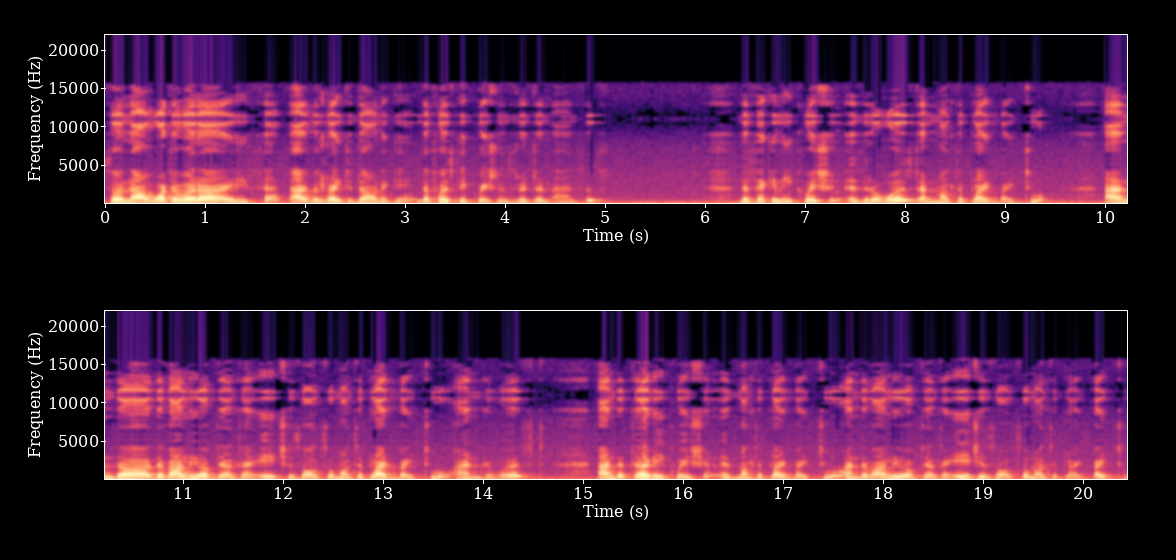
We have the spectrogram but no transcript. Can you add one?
So now whatever I said, I will write it down again. The first equation is written as is. The second equation is reversed and multiplied by 2 and the, the value of delta H is also multiplied by 2 and reversed and the third equation is multiplied by 2 and the value of delta H is also multiplied by 2.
